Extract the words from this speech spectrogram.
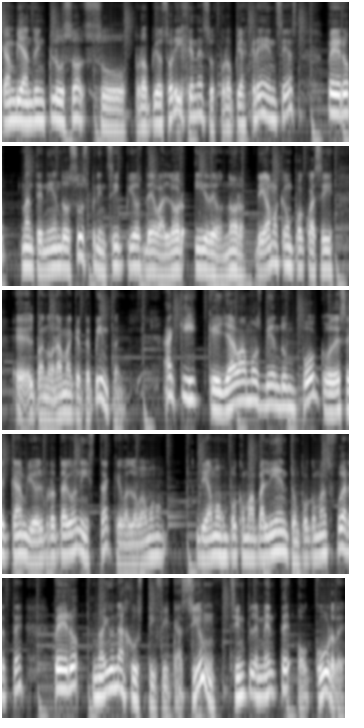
cambiando incluso sus propios orígenes, sus propias creencias, pero manteniendo sus principios de valor y de honor. Digamos que un poco así eh, el panorama que te pintan. Aquí que ya vamos viendo un poco de ese cambio del protagonista, que lo vamos digamos un poco más valiente, un poco más fuerte, pero no hay una justificación, simplemente ocurre.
